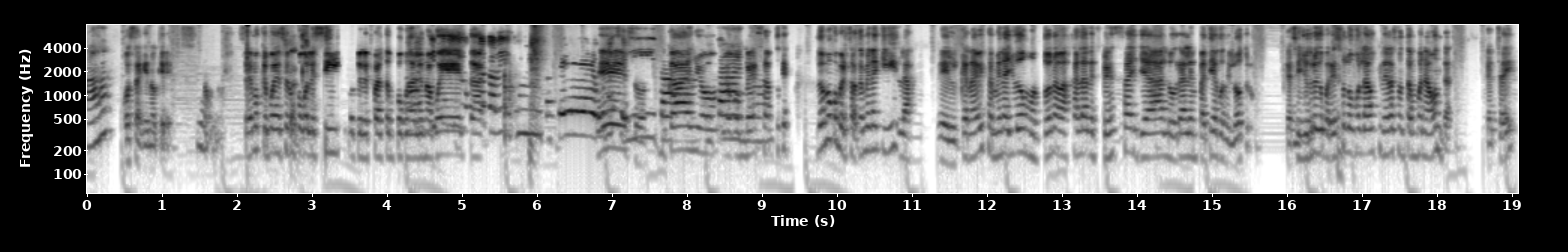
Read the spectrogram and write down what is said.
Ajá, Cosa que no queremos. no, no. Sabemos que pueden ser un poco lesivos, que les falta un poco darle una sí, vuelta. Una cabeza, un café, una Eso, celita, un caño, un una caño. conversa. Porque lo hemos conversado también aquí, la- el cannabis también ayuda un montón a bajar la defensa y a lograr la empatía con el otro. ¿Cachai? Yo creo que por eso los volados en general son tan buena onda. ¿Cachai?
